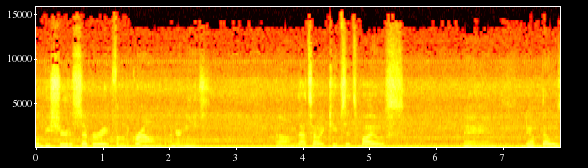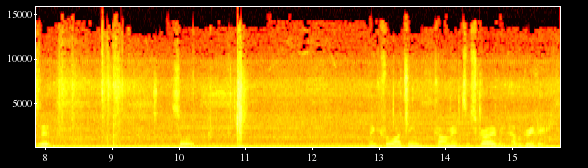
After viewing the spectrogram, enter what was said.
will be sure to separate from the ground underneath. Um, that's how it keeps its BIOS. And yep that was it. So thank you for watching comment subscribe and have a great day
